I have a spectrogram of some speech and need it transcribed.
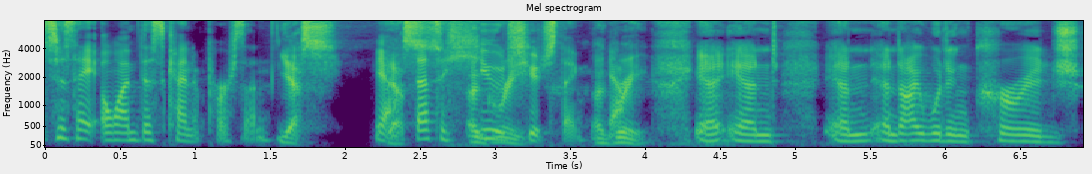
to say, oh, I'm this kind of person. Yes. Yeah, yes. that's a huge, Agree. huge thing. Agree. And, and and and I would encourage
